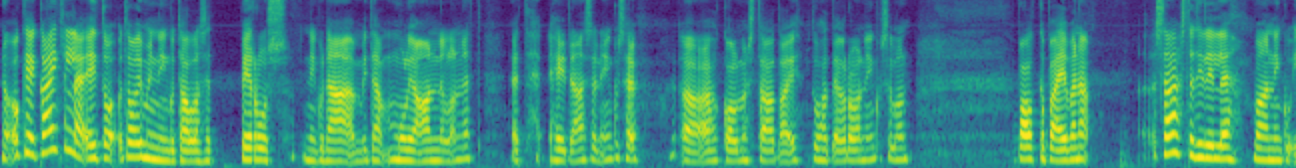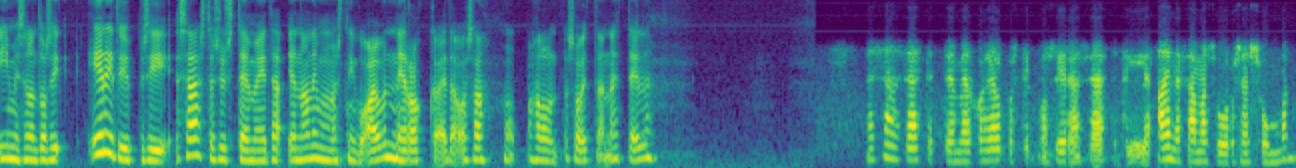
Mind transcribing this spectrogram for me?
No okei, okay, kaikille ei to, toimi niin kuin tällaiset perus, niin kuin nämä, mitä mulla ja Annilla on, että, että heitään se, niin kuin se ää, 300 tai 1000 euroa niin kuin silloin palkkapäivänä säästötilille, vaan niin kuin ihmisillä on tosi erityyppisiä säästösysteemeitä ja nämä oli mun mielestä niin kuin aivan nerokkaita osa. Mä haluan soittaa näitä teille. Mä saan säästettyä melko helposti, kun siirrän säästötilille aina saman suuruisen summan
